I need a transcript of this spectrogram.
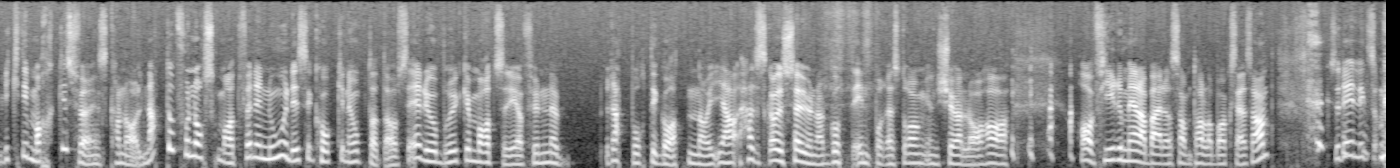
viktig markedsføringskanal nettopp for norsk mat. For det er noe disse kokkene er opptatt av, så er det jo å bruke mat som de har funnet rett borti gaten. og Helst skal jo sauen ha gått inn på restauranten sjøl og ha, ha, fire medarbeidersamtaler bak seg. sant? Så det er liksom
